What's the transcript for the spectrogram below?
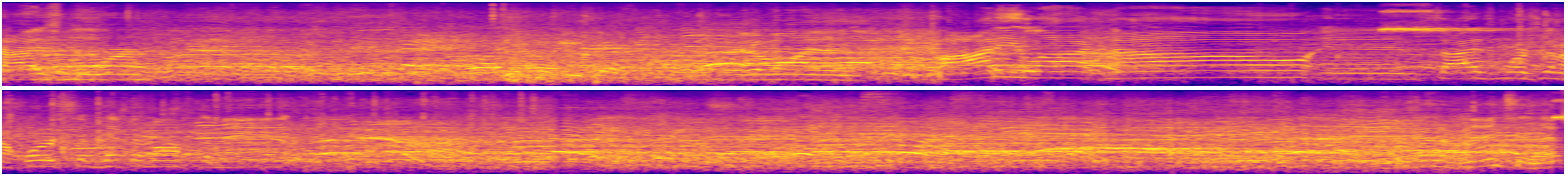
Sizemore. They're going body lock now, and Sizemore's going to horse him, hip him off the mat. I gotta mention that.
